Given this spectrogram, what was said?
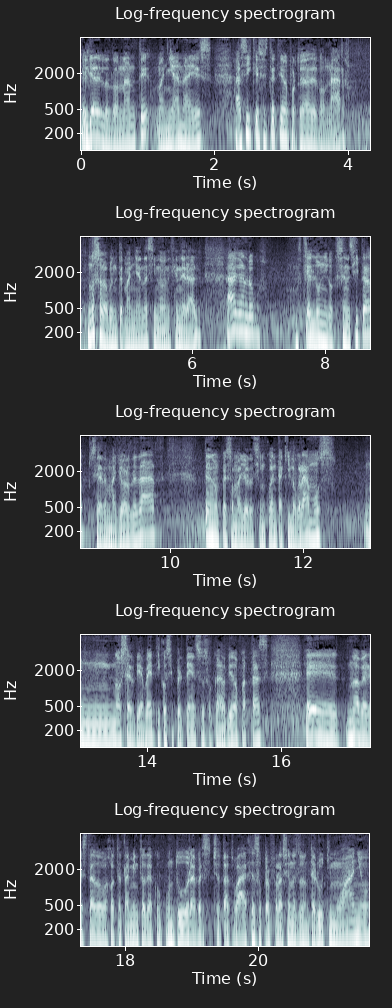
el Día del Donante. Mañana es. Así que si usted tiene oportunidad de donar, no solamente mañana, sino en general, háganlo. Que es lo único que se necesita, ser mayor de edad, tener un peso mayor de 50 kilogramos, mm, no ser diabéticos, hipertensos o cardiópatas, eh, no haber estado bajo tratamiento de acupuntura, haberse hecho tatuajes o perforaciones durante el último año,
